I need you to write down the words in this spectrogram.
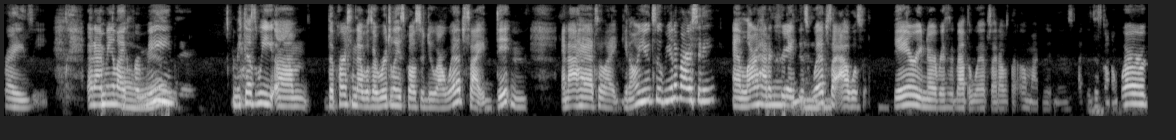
crazy. And I mean, like Oh, for me, because we um the person that was originally supposed to do our website didn't and i had to like get on youtube university and learn how to create this Mhm. website i was very nervous about the website i was like oh my goodness like is this gonna work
